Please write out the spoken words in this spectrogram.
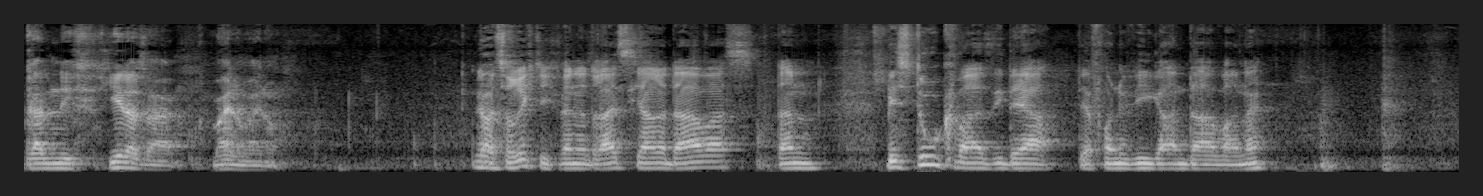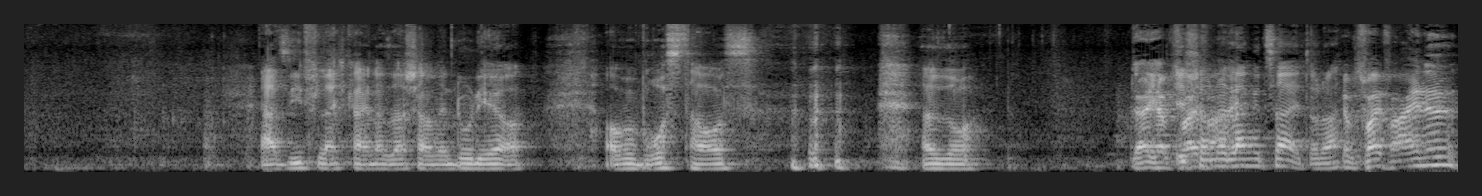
kann nicht jeder sagen, meine Meinung. Ja, ist doch richtig. Wenn du 30 Jahre da warst, dann bist du quasi der, der von der Wiege an da war, ne? Ja, sieht vielleicht keiner, Sascha, wenn du dir auf die Brust haust. also, Ja, ich habe ist zwei, schon eine Vereine. lange Zeit, oder? Ich hab zwei Vereine.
